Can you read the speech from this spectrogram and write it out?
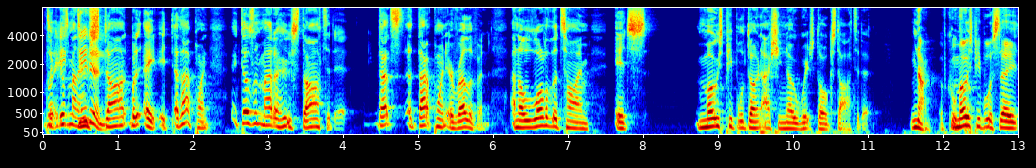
but it doesn't it matter who didn't. start, but hey, it, at that point, it doesn't matter who started it. That's at that point irrelevant. And a lot of the time, it's most people don't actually know which dog started it. no, of course. Most people say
